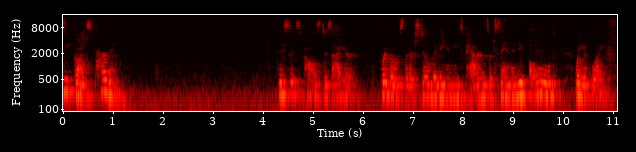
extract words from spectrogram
seek God's pardon. This is Paul's desire for those that are still living in these patterns of sin and the old way of life.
